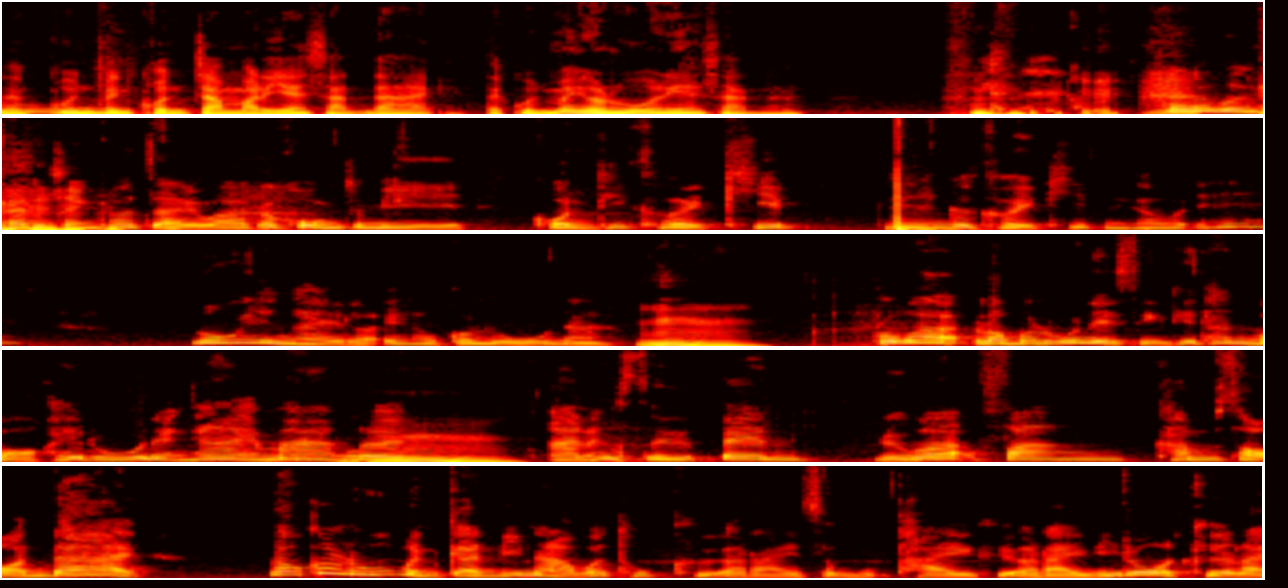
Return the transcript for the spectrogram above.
นะคุณเป็นคนจำอริยสัจได้ แต่คุณไม่รู้อริยสัจนะท่านคุณคะดิฉันเข้าใจว่าก็คงจะมีคนที่เคยคิดดิฉันก็เคยคิดนะคะว่าเอ๊ะ รู้ยังไงเหรอเอ๊ะเราก็รู้นะ อืเพราะว่าเรามารู้ในสิ่งที่ท่านบอกให้รู้เนี่ยง่ายมากเลย อ่านหนังสือเป็นหรือว่าฟังคำสอนได้ เราก็รู้เหมือนกันนี่นาว่าทุกข์คืออะไร สมุทัยคืออะไร นิโรธคืออะไร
